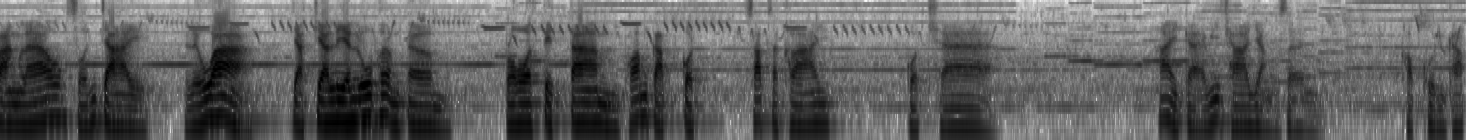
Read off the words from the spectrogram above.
ฟังแล้วสนใจ หรือว่าอยากจะเรียนรู้เพิ่มเติม โปรดติดตามพร้อมกับกด Subscribe กดแชร์ ให้แก่วิชาอย่างเซินขอบคุณครับ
